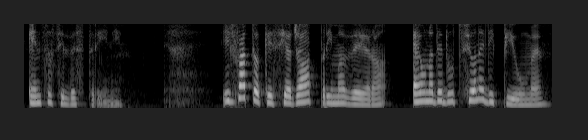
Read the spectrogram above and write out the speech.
Enza Silvestrini. Il fatto che sia già primavera è una deduzione di piume.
